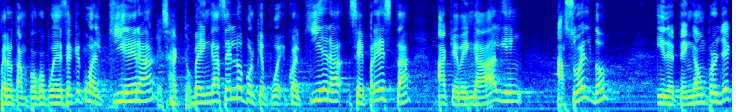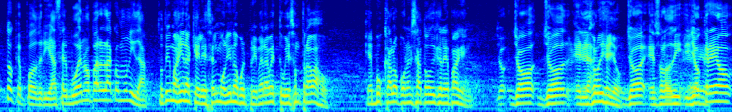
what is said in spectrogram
Pero tampoco puede ser que cualquiera Exacto. venga a hacerlo porque cualquiera se presta a que venga alguien a sueldo y detenga un proyecto que podría ser bueno para la comunidad. ¿Tú te imaginas que Eliezer Molina por primera vez tuviese un trabajo? Que es buscarlo, ponerse a todo y que le paguen. Yo, yo, yo, Eso lo dije yo. Yo, eso lo dije. Yo Eh, creo,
